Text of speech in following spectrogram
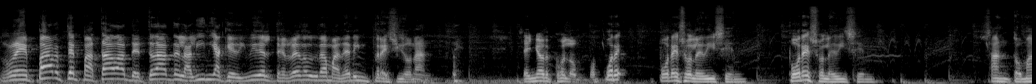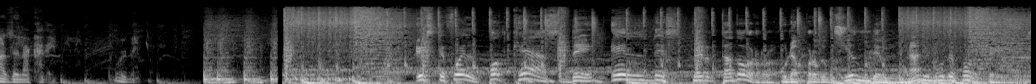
reparte patadas detrás de la línea que divide el terreno de una manera impresionante. Señor Colombo, por, por eso le dicen, por eso le dicen San Tomás de la Academia. Volvemos. Este fue el podcast de El Despertador, una producción de Unánimo Deportes.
